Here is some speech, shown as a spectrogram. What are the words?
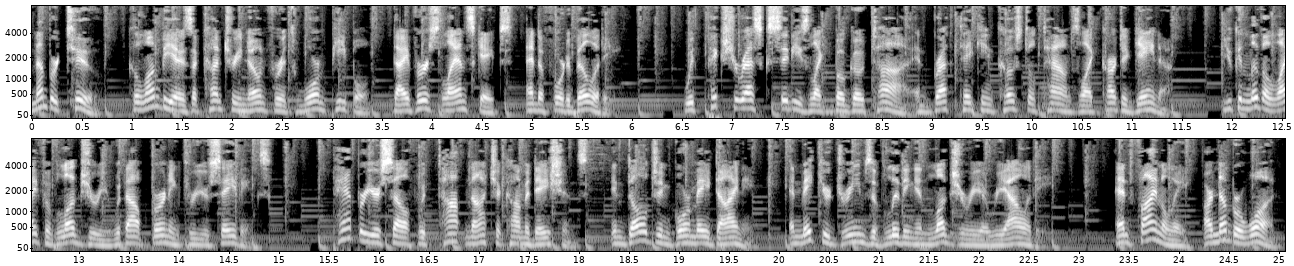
Number 2. Colombia is a country known for its warm people, diverse landscapes, and affordability. With picturesque cities like Bogota and breathtaking coastal towns like Cartagena, you can live a life of luxury without burning through your savings. Pamper yourself with top-notch accommodations, indulge in gourmet dining, and make your dreams of living in luxury a reality. And finally, our number one.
